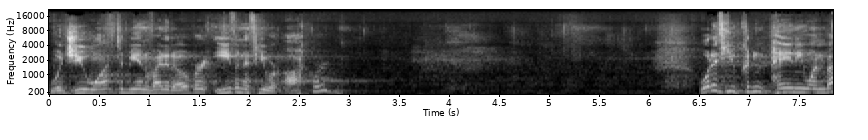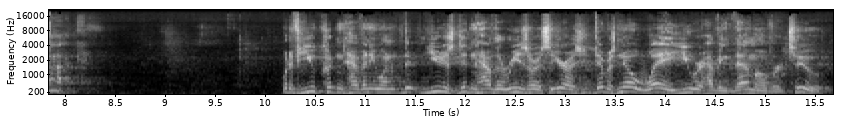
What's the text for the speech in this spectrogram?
Would you want to be invited over even if you were awkward? What if you couldn't pay anyone back? What if you couldn't have anyone, you just didn't have the resource at your house? There was no way you were having them over too.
